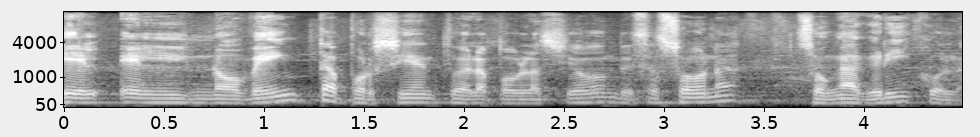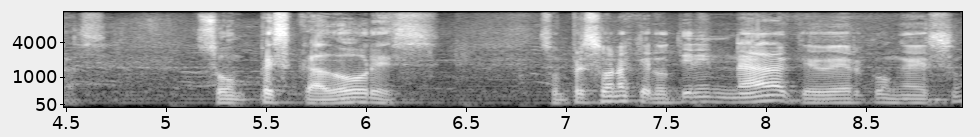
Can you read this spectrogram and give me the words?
que el, el 90% de la población de esa zona son agrícolas, son pescadores, son personas que no tienen nada que ver con eso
